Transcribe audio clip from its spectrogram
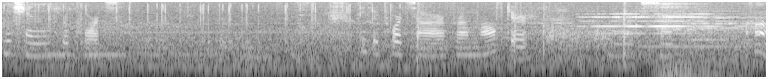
These mission reports. These reports are from after uh, the sun. Aha.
